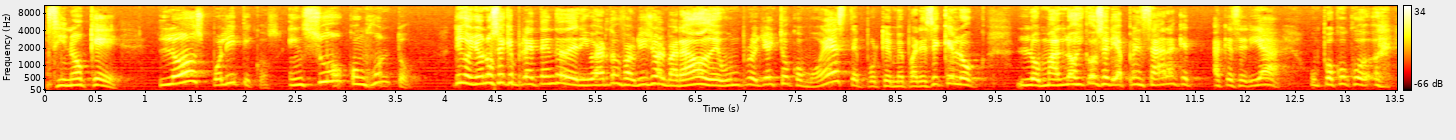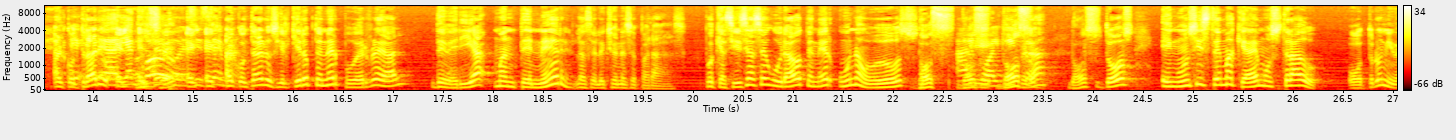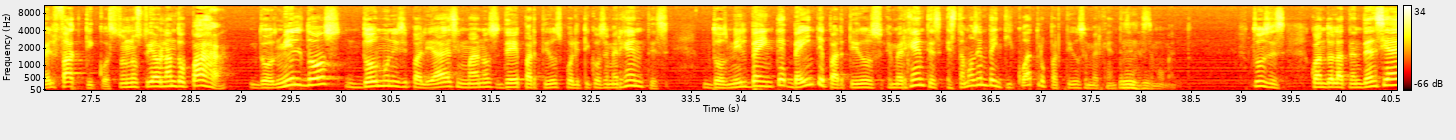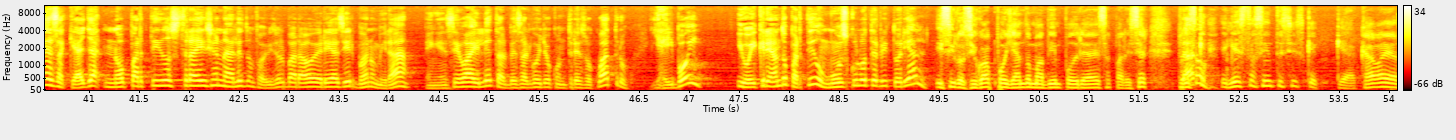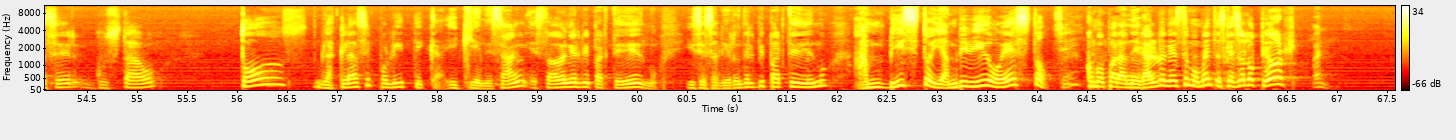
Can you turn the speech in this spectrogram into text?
sino que los políticos en su conjunto Digo, yo no sé qué pretende derivar don Fabricio Alvarado de un proyecto como este, porque me parece que lo, lo más lógico sería pensar a que, a que sería un poco... Al contrario, al contrario, si él quiere obtener poder real, debería mantener las elecciones separadas. Porque así se ha asegurado tener una o dos. Dos, dos, dos, dos. en un sistema que ha demostrado otro nivel fáctico. Esto no estoy hablando paja. 2002, dos municipalidades en manos de partidos políticos emergentes. 2020, 20 partidos emergentes. Estamos en 24 partidos emergentes en este momento. Entonces, cuando la tendencia es a que haya no partidos tradicionales, don Fabricio Alvarado debería decir, bueno, mira, en ese baile tal vez salgo yo con tres o cuatro, y ahí voy. y voy creando partido, músculo territorial. Y si lo sigo apoyando, más bien podría desaparecer. Pero claro. es que en esta síntesis que, que acaba de hacer Gustavo, todos, la clase política y quienes han estado en el bipartidismo y se salieron del bipartidismo, han visto y han vivido esto, como para negarlo en este momento. Es que eso es lo peor. Bueno,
